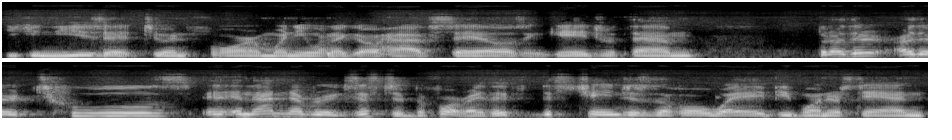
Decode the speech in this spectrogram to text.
You can use it to inform when you want to go have sales, engage with them. But are there are there tools, and, that never existed before, right? This changes the whole way people understand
